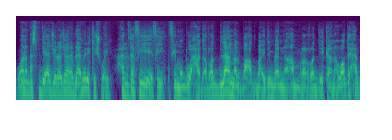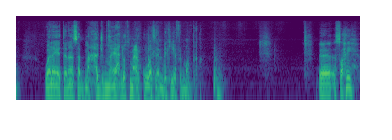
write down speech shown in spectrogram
وأنا بس بدي أجي لجانب الأمريكي شوي حتى م. في في في موضوع هذا الرد لام البعض بايدن بأن أمر الرد كان واضحا ولا يتناسب مع حجم ما يحدث مع القوات الأمريكية في المنطقة. أه صحيح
